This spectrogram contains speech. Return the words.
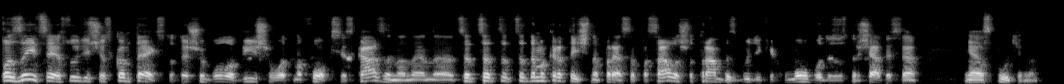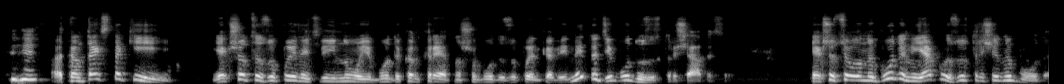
позиція, судячи з контексту, те, що було більше от на Фоксі сказано, не, не, це, це, це, це демократична преса писала, що Трамп без будь-яких умов буде зустрічатися е, з Путіним. Е, Контекст такий: якщо це зупинить війну і буде конкретно, що буде зупинка війни, тоді буду зустрічатися. Якщо цього не буде, ніякої зустрічі не буде.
